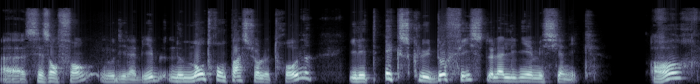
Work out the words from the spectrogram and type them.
Euh, ses enfants, nous dit la Bible, ne monteront pas sur le trône, il est exclu d'office de la lignée messianique. Or,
